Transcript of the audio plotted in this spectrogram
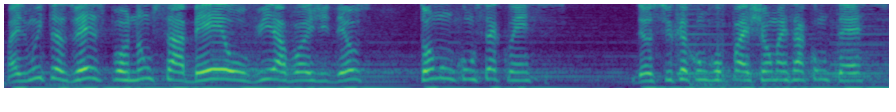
Mas muitas vezes, por não saber ouvir a voz de Deus, tomam consequências. Deus fica com compaixão, mas acontece.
